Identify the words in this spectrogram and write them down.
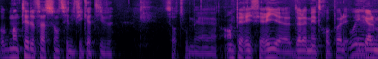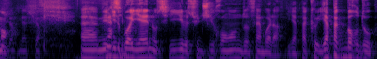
augmenter de façon significative surtout mais euh, en périphérie euh, de la métropole également. Bien sûr, euh, Les villes moyennes aussi, le sud Gironde, enfin voilà, il n'y a, pas que, a pas que Bordeaux.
